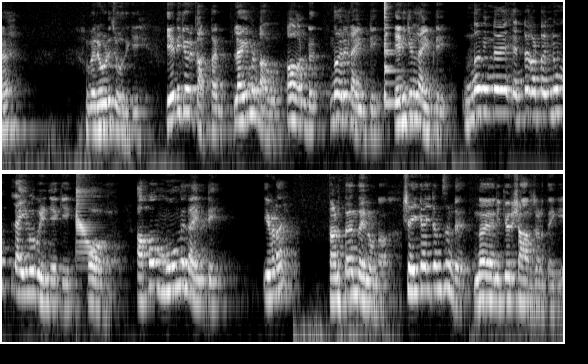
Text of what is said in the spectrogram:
ഏഹ് ഇവരോട് ചോദിക്കേ. എനിക്കൊരു കട്ടൻ ലൈം ഉണ്ടാവോ? ആ ഉണ്ട്. എന്നാ ഒരു ലൈം ടീ എനിക്കും ലൈം ടീ എന്നാ പിന്നെ എന്റെ കട്ടനും ലൈം പിഴിഞ്ഞേക്കി. ഓ അപ്പൊ മൂന്ന് ലൈം ടീ ഇവിടെ? തണുത്ത എന്തെങ്കിലും ഉണ്ടോ? ഷെയ്ക്ക് ഐറ്റംസ് ഉണ്ട്. എന്നാ എനിക്കൊരു ഷാർജ് എടുത്തേക്ക്.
